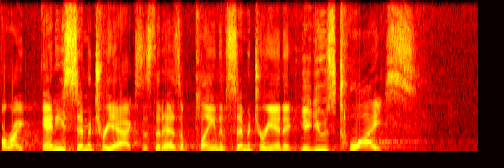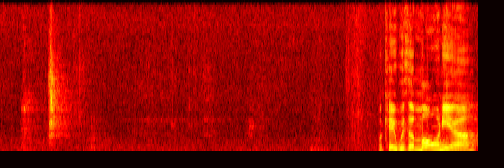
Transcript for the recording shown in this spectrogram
All right, any symmetry axis that has a plane of symmetry in it, you use twice. Okay, with ammonia,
